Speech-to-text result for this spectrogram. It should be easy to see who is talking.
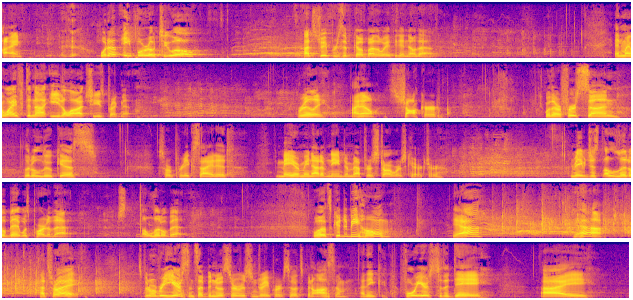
Speaker 1: fine. What up, 84020? That's straight for zip code, by the way, if you didn't know that. And my wife did not eat a lot. She's pregnant. Really? I know. Shocker. With our first son, little Lucas, so we're pretty excited. May or may not have named him after a Star Wars character. Maybe just a little bit was part of that. Just a little bit. Well, it's good to be home. Yeah? Yeah. That's right. It's been over a year since I've been to a service in Draper, so it's been awesome. I think four years to the day, I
